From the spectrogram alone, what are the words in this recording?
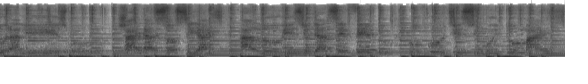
Naturalismo, chagas sociais, a Aloysio de Azevedo, o Curtício muito mais.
